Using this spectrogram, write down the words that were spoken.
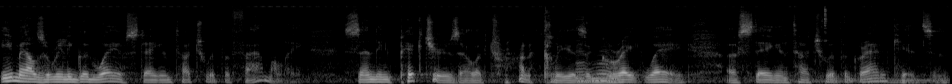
email is a really good way of staying in touch with the family. Sending pictures electronically is a mm-hmm. great way of staying in touch with the grandkids. And,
